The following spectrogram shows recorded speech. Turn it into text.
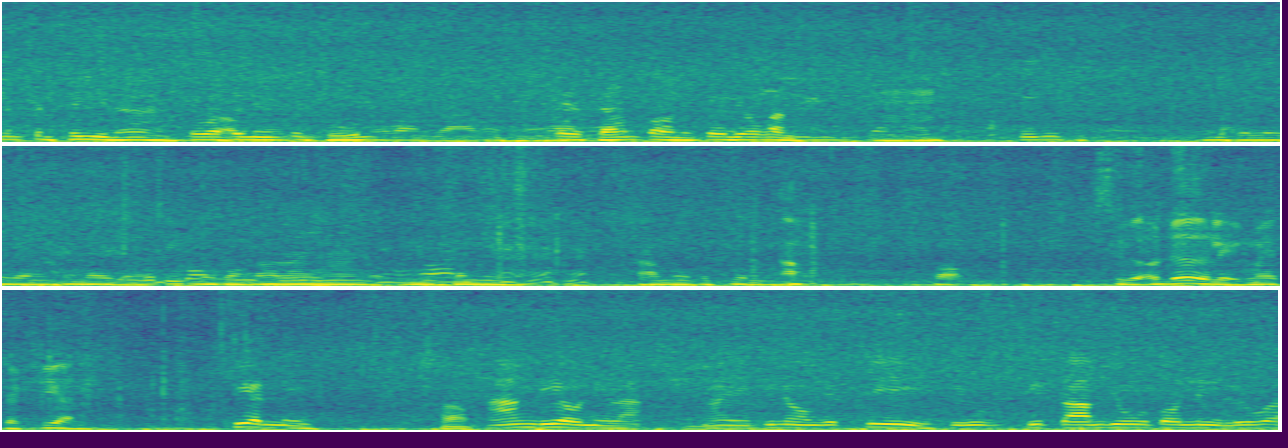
มันเป็นสี่นะตัวตัวนี้เป็นศูนย์แต่สามตอนนี้ตัวเดียวกันมันก็เลยว่าไม่ได้เดี๋ยวไม่ต้องเอาอะไรฮะมีคนนี้ทำมาไปเขียนเสือเอาเด้อเหล็กแม่ตะเคียนเขียนนี่ครับ หางเดียวนี่ล่ะให้พี่น้องเอฟซีติดตามอยู่ตอนนี้หรือว่า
